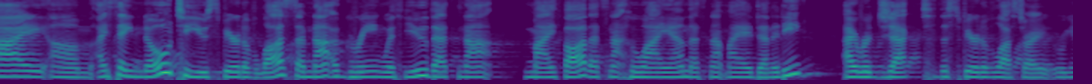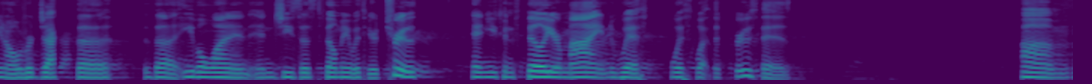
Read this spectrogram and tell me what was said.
I um, I say no to you, spirit of lust. I'm not agreeing with you. That's not my thought. That's not who I am. That's not my identity. I reject the spirit of lust, or I you know reject the the evil one. And, and Jesus, fill me with your truth, and you can fill your mind with with what the truth is. Um,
